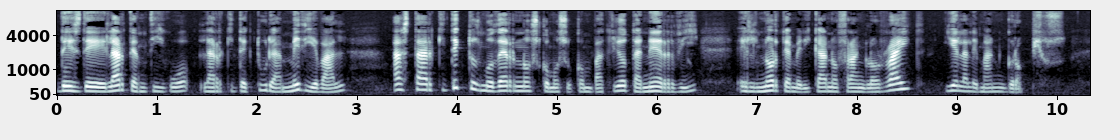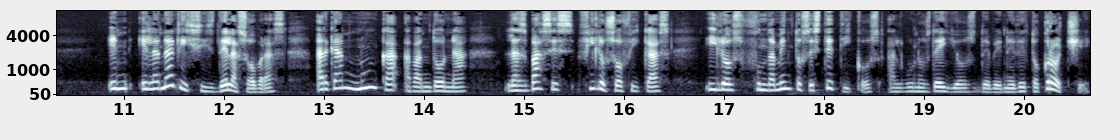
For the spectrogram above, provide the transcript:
desde el arte antiguo, la arquitectura medieval, hasta arquitectos modernos como su compatriota Nervi, el norteamericano Frank Lloyd Wright y el alemán Gropius. En el análisis de las obras, Argan nunca abandona las bases filosóficas y los fundamentos estéticos, algunos de ellos de Benedetto Croce.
